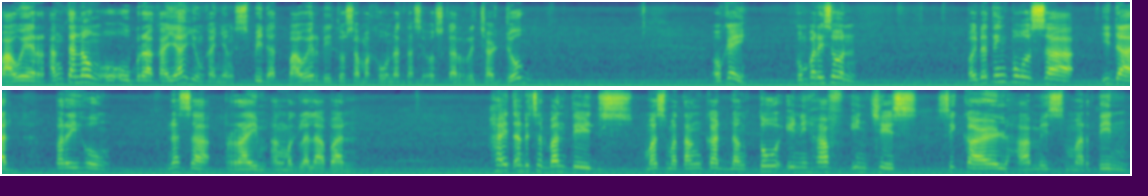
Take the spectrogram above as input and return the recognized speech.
power. Ang tanong, uubra kaya yung kanyang speed at power dito sa makunat na si Oscar Richard Jog? Okay, comparison. Pagdating po sa edad, parehong nasa prime ang maglalaban. Height and disadvantage, mas matangkad ng 2 and a half inches si Carl Hamis Martin.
